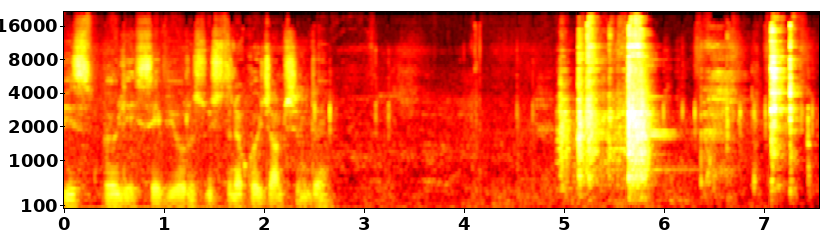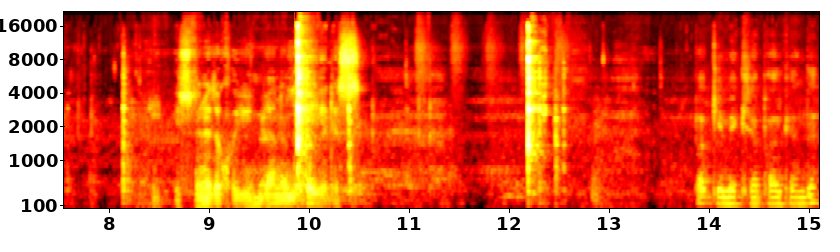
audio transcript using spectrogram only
Biz böyle seviyoruz. Üstüne koyacağım şimdi. Üstüne de koyayım. Yanında da yeriz. Bak yemek yaparken de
